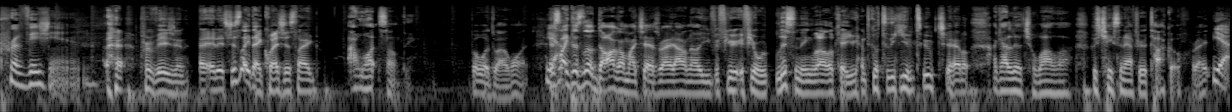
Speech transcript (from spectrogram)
provision. provision, and it's just like that question. It's like I want something but what do I want? Yeah. It's like this little dog on my chest, right? I don't know if you're if you're listening. Well, okay, you have to go to the YouTube channel. I got a little Chihuahua who's chasing after a taco, right? Yeah.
